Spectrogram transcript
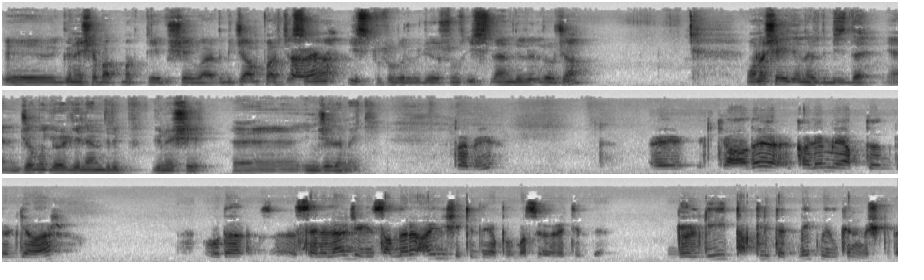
eee, güneşe bakmak diye bir şey vardı. Bir cam parçasına is tutulur biliyorsunuz. İslendirilir o cam. Ona şey denirdi bizde. Yani camı gölgelendirip güneşi eee, incelemek. Tabii. E, kağıda kalemle yaptığın gölge var. O da senelerce insanlara aynı şekilde yapılması öğretildi. Gölgeyi taklit etmek mümkünmüş gibi.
